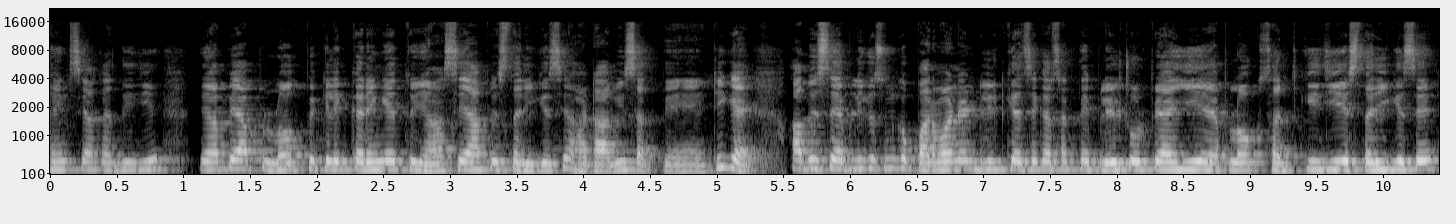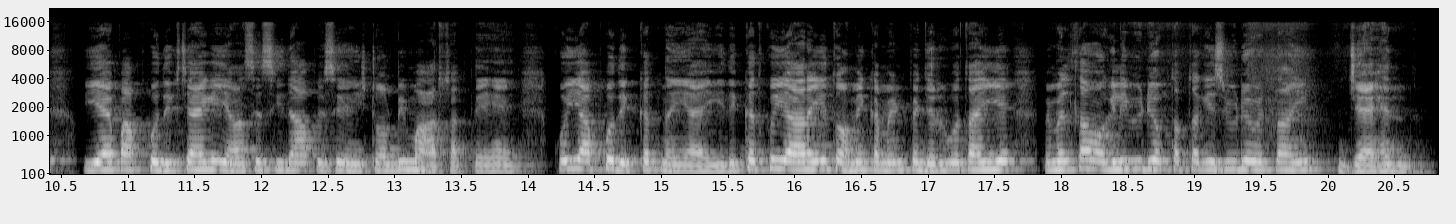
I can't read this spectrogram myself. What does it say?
थैंक्स यहाँ कर दीजिए। तो यहाँ पे आप लॉक पे क्लिक करेंगे तो यहाँ से आप इस तरीके से हटा भी सकते हैं, ठीक है? अब इस एप्लीकेशन को परमानेंट डिलीट कैसे कर सकते हैं? प्ले स्टोर पर आइए, ऐप लॉक सर्च कीजिए इस तरीके से। ये ऐप आपको दिख जाएगी, यहाँ से सीधा आप इसे इंस्टॉल भी मार सकते हैं। कोई आपको दिक्कत नहीं आएगी। दिक्कत कोई आ रही है तो हमें कमेंट में ज़रूर बताइए। मैं मिलता हूँ अगली वीडियो में, तब तक इस वीडियो में इतना ही। जय हिंद।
